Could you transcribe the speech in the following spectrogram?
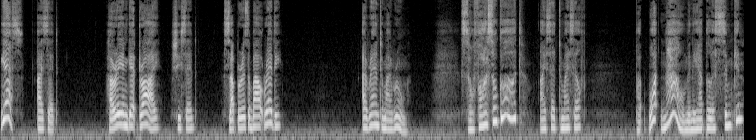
Yes, I said. Hurry and get dry, she said. Supper is about ready. I ran to my room. So far, so good, I said to myself. But what now, Minneapolis Simpkin?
